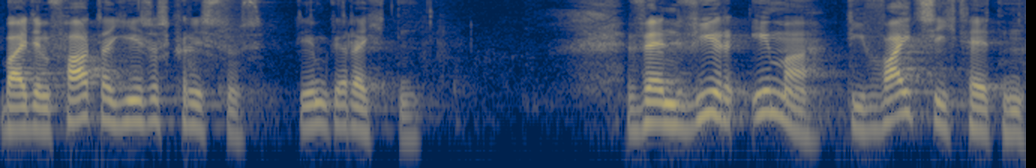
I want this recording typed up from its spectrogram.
bei dem Vater Jesus Christus, dem Gerechten. Wenn wir immer die Weitsicht hätten,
